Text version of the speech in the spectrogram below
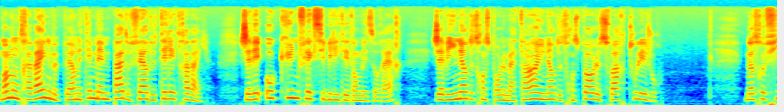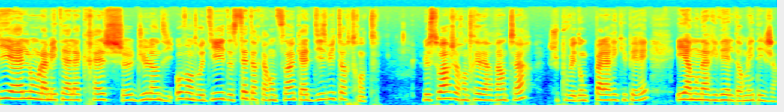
moi, mon travail ne me permettait même pas de faire de télétravail. J'avais aucune flexibilité dans mes horaires. J'avais une heure de transport le matin une heure de transport le soir tous les jours. Notre fille, elle, on la mettait à la crèche du lundi au vendredi de 7h45 à 18h30. Le soir, je rentrais vers 20h, je pouvais donc pas la récupérer, et à mon arrivée, elle dormait déjà.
